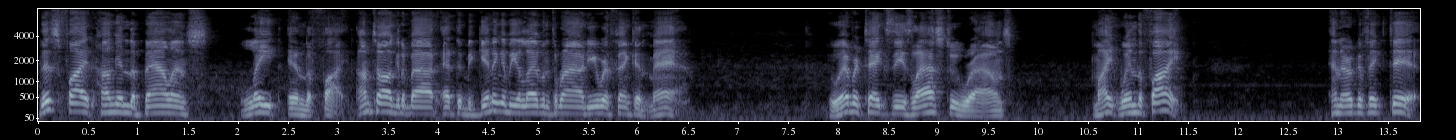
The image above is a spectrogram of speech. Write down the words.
This fight hung in the balance late in the fight. I'm talking about at the beginning of the 11th round, you were thinking, man, whoever takes these last two rounds might win the fight. And Hrgovic did.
